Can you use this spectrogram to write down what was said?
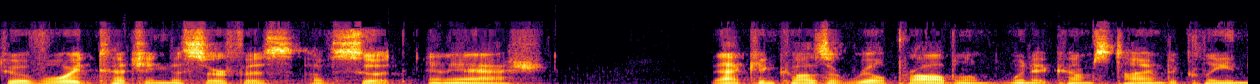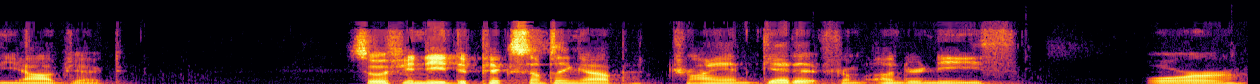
to avoid touching the surface of soot and ash. That can cause a real problem when it comes time to clean the object. So if you need to pick something up, try and get it from underneath or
